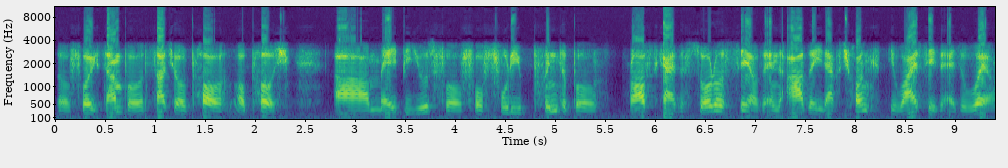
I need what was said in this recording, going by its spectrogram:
So, for example, such a approach uh, may be useful for fully printable perovskite solar cells and other electronic devices as well.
